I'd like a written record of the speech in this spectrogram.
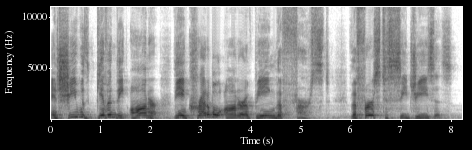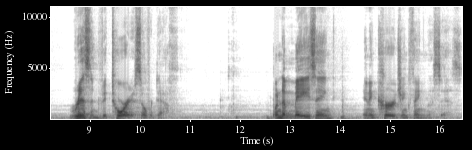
And she was given the honor, the incredible honor of being the first, the first to see Jesus risen victorious over death. What an amazing and encouraging thing this is.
